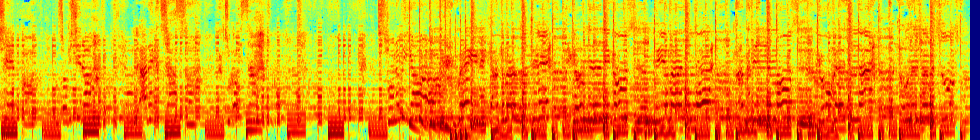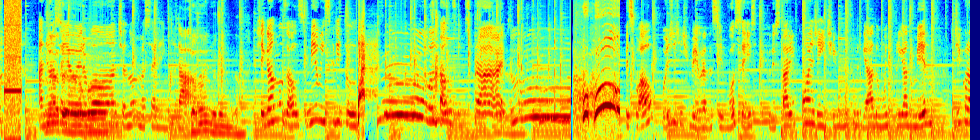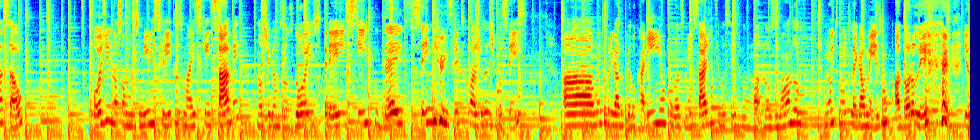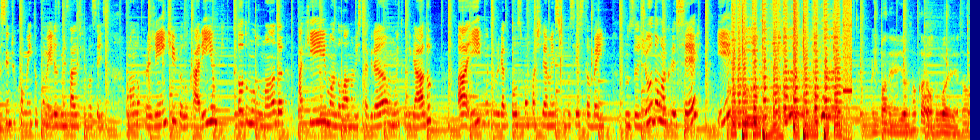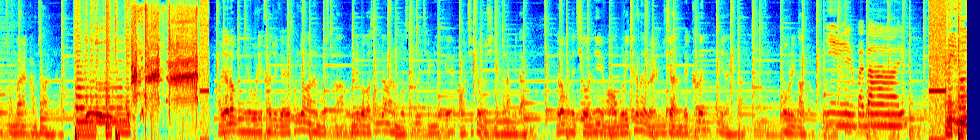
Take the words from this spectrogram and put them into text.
싶어. 꿈속이 싫어. 내 안에 갇혀서 늘 죽어 있어. Just wanna be yours. 왜 이리 깜깜한 건지 네가 없는 이곳은 위험하던데 망가진 내 모습 교회준 날. 손을 잡을 수 없어. 안녕하세요, 여러분. 저는 Marcel입니다. 저는 윤혜입니다. Chegamos aos mil inscritos. Uh, 1000 subscribes. Uh. Pessoal, hoje a gente veio agradecer vocês por estarem com a gente. Muito obrigado, muito obrigado mesmo, de coração. Hoje nós somos mil inscritos, mas quem sabe nós chegamos aos 2, 3, 5, 10, 100 mil inscritos com a ajuda de vocês. Ah, muito obrigado pelo carinho, pelas mensagens que vocês no- nos mandam Muito, muito legal mesmo. Adoro ler. e eu sempre comento com eles as mensagens que vocês mandam pra gente, pelo carinho que todo mundo manda aqui, manda lá no Instagram. Muito obrigado. Ah, e muito obrigado pelos compartilhamentos que vocês também nos ajudam a crescer. E 이번에 이런 성과를 얻은 거에 대해서 정말 감사합니다. 어, 여러분이 우리 가족의 성장하는 모습과 올리버가 성장하는 모습을 재미있게 어, 지켜보시기 바랍니다. 여러분의 지원이 어, 우리 채널을 유지하는 데 큰 힘이 됩니다. 오브리가도. We know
